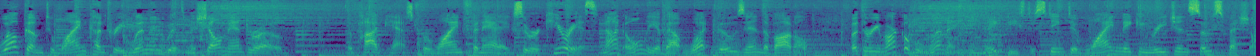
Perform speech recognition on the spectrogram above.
Welcome to Wine Country Women with Michelle Mandreau, the podcast for wine fanatics who are curious not only about what goes in the bottle, but the remarkable women who make these distinctive winemaking regions so special.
